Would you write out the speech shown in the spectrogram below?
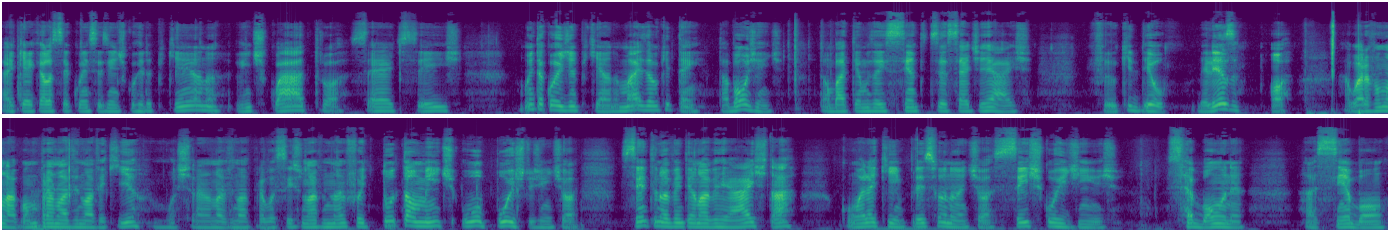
aí que é aquela sequenciazinha de corrida pequena, 24, ó, 7, 6, muita corridinha pequena, mas é o que tem, tá bom, gente? Então batemos aí 117 reais, foi o que deu, beleza? Ó, Agora vamos lá, vamos para 99 aqui, vou mostrar a 99 para vocês. O 99 foi totalmente o oposto, gente, ó. 199 reais, tá? Com, olha aqui, impressionante, ó, seis corridinhas. Isso é bom, né? Assim é bom,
